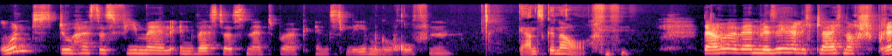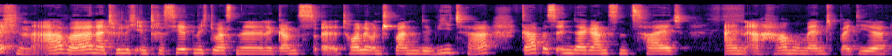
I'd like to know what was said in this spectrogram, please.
und du hast das Female Investors Network ins Leben gerufen. Ganz genau. Darüber werden wir sicherlich gleich noch sprechen, aber natürlich interessiert mich, du hast eine, eine ganz äh, tolle und spannende Vita. Gab es in der ganzen Zeit ein Aha-Moment bei dir,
